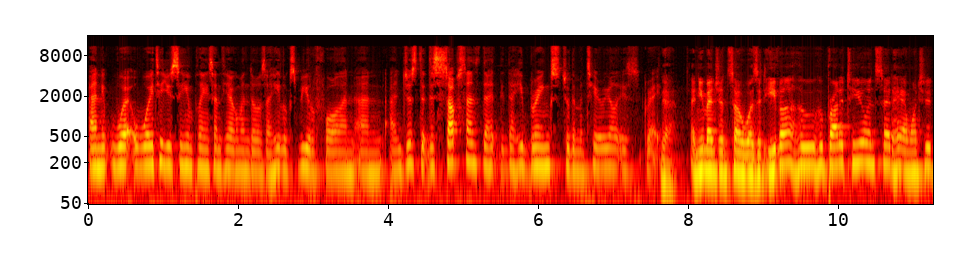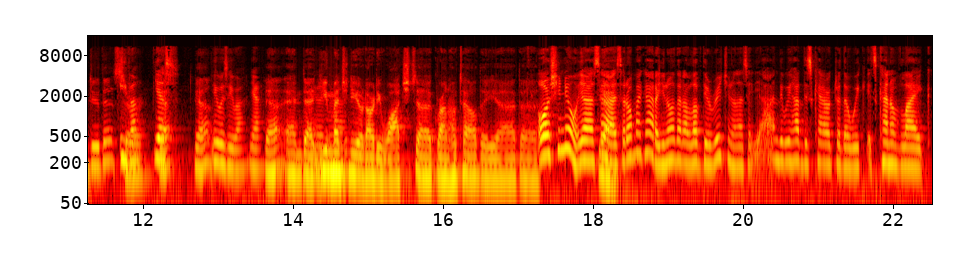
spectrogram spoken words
and w- wait till you see him playing Santiago Mendoza. He looks beautiful, and, and, and just the, the substance that that he brings to the material is great. Yeah, and you mentioned so was it Eva who who brought it to you and said, "Hey, I want you to do this"? Eva, or- yes. yeah, yeah, It was Eva, yeah. yeah. And and you mentioned you had already watched uh, Grand Hotel, the uh, the. Oh, she knew. Yeah, I said. Yeah. I said, "Oh my god, you know that I love the original." I said, "Yeah," and we have this character that we. It's kind of like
